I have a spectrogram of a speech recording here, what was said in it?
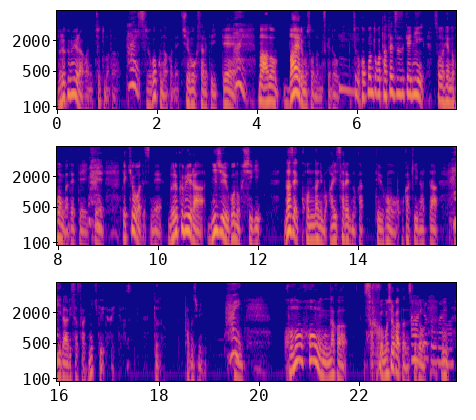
ブルクミューラーがね、ちょっとまた、はいすごくなんかね、注目されていて、はい。まあ、あの、バイエルもそうなんですけど、んちょっとここのとこ立て続けに、その辺の本が出ていて、で、今日はですね、ブルクミューラー25の不思議、なぜこんなにも愛されるのかっていう本をお書きになった、はい飯田ありささんに来ていただいてます。どうぞ、楽しみに。はい。うんこの本、なんか、すごく面白かったんですけどうございます。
